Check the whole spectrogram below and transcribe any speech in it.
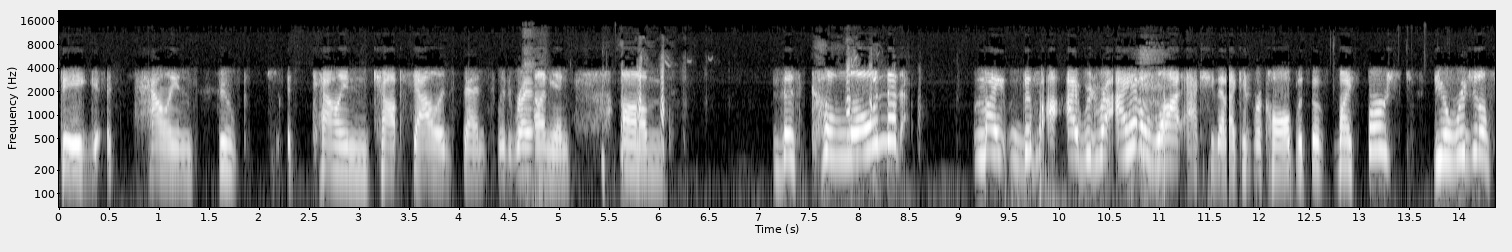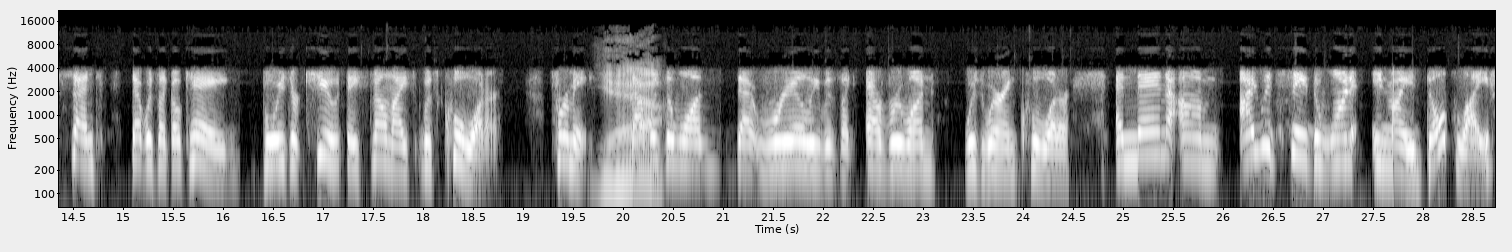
big Italian soup, Italian chopped salad scent with red onion. Um, this cologne that my, the, I would, I have a lot actually that I can recall, but the, my first, the original scent that was like, okay, boys are cute, they smell nice was cool water for me. Yeah. That was the one that really was like everyone was wearing cool water. And then um I would say the one in my adult life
